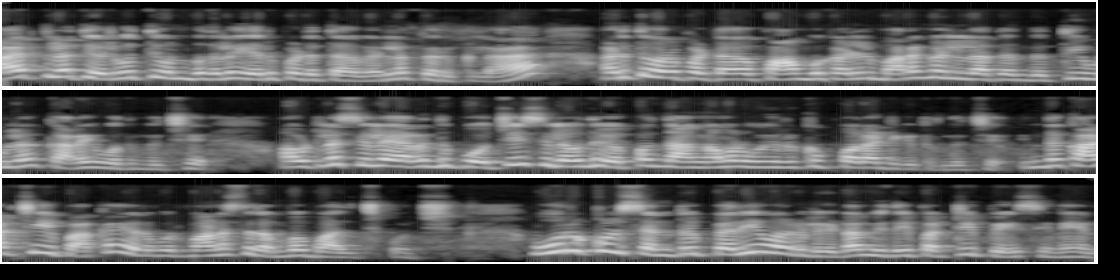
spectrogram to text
ஆயிரத்தி தொள்ளாயிரத்தி எழுபத்தி ஒன்பதில் ஏற்படுத்த வெள்ளப்பெருக்கில் அடுத்து வரப்பட்ட பாம்புகள் மரங்கள் இல்லாத இந்த தீவில் கரை ஒதுங்குச்சு. அவற்றில் சில இறந்து போச்சு சில வந்து வெப்பம் தாங்காமல் உயிருக்கு போராட்டிக்கிட்டு இருந்துச்சு. இந்த காட்சியை பார்க்க எனக்கு ஒரு மனசு ரொம்ப பாதிச்சு போச்சு. ஊருக்குள் சென்று பெரியவர்களிடம் இதை பற்றி பேசினேன்.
